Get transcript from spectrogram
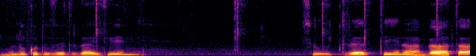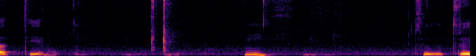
මොන කොටසටදයි තියෙන්නේ? සූත්‍රයක් තියෙනවා ගාථාවක් තියෙනවා. හ්ම් සූත්‍රය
